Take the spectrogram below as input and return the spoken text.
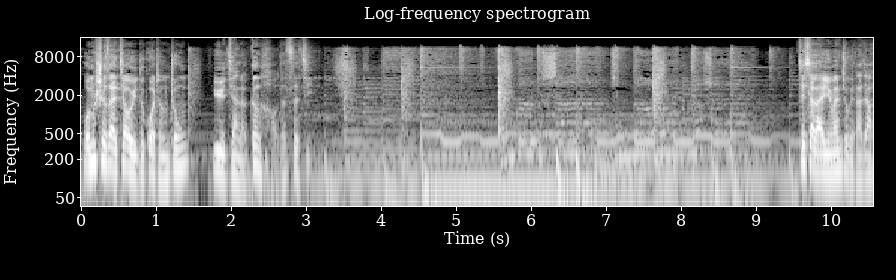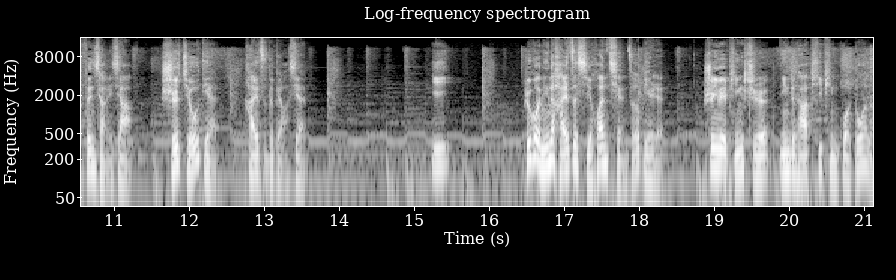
我们是在教育的过程中遇见了更好的自己。接下来，云湾就给大家分享一下十九点孩子的表现。一，如果您的孩子喜欢谴责别人，是因为平时您对他批评过多了。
